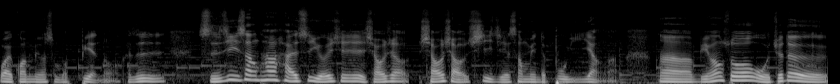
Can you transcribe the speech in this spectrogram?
外观没有什么变哦，可是实际上它还是有一些些小小小小细节上面的不一样啊。那比方说，我觉得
